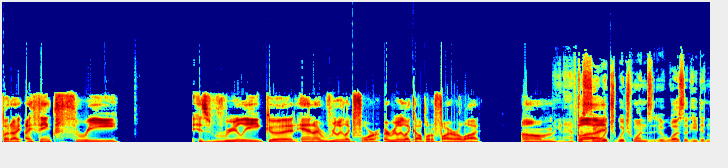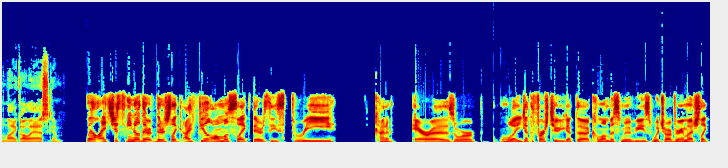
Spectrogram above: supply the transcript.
but I, I think three is really good, and I really like four. I really like Goblet of Fire a lot. Um, I'm gonna have to see which which ones it was that he didn't like. I'll ask him. Well, it's just you know there there's like I feel almost like there's these three kind of eras or well you got the first two you got the Columbus movies which are very much like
